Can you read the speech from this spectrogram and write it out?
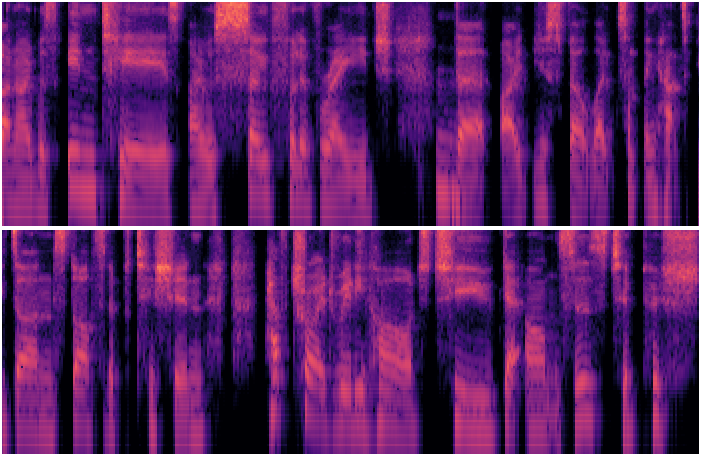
and I was in tears. I was so full of rage mm. that I just felt like something had to be done. Started a petition, have tried really hard to get answers to push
